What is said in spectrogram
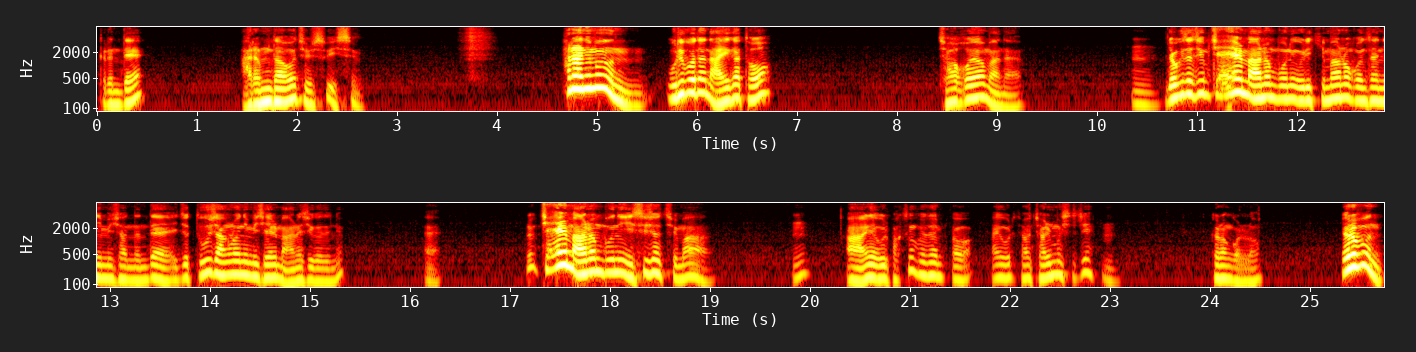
그런데 아름다워질 수 있습니다. 하나님은 우리보다 나이가 더 적어요, 많아요. 음, 여기서 지금 제일 많은 분이 우리 김한호 권사님이셨는데 이제 두 장로님이 제일 많으시거든요. 예. 그럼 제일 많은 분이 있으셨지만, 음? 아 아니 우리 박승 권사님 더 아니 우리 더 젊으시지? 음. 그런 걸로. 여러분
